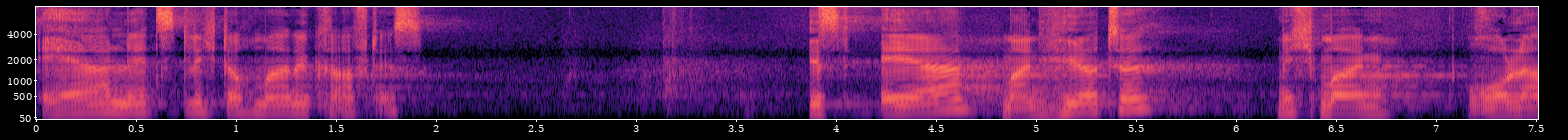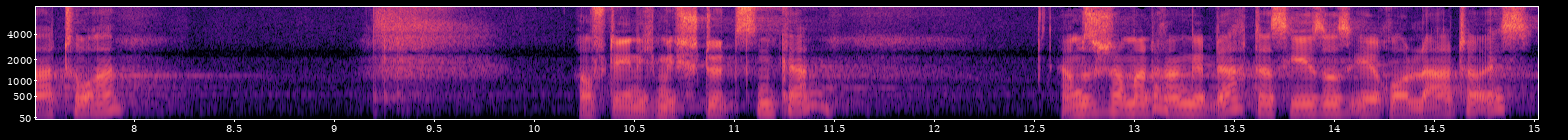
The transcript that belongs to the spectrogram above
er letztlich doch meine Kraft ist? Ist er mein Hirte, nicht mein Rollator, auf den ich mich stützen kann? Haben Sie schon mal daran gedacht, dass Jesus Ihr Rollator ist?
